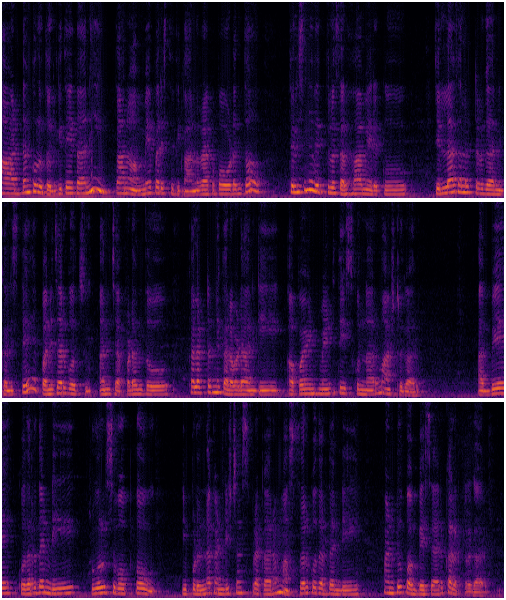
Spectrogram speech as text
ఆ అడ్డంకులు తొలగితే కానీ తాను అమ్మే పరిస్థితి కానరాకపోవడంతో తెలిసిన వ్యక్తుల సలహా మేరకు జిల్లా కలెక్టర్ గారిని కలిస్తే పని జరగవచ్చు అని చెప్పడంతో కలెక్టర్ని కలవడానికి అపాయింట్మెంట్ తీసుకున్నారు మాస్టర్ గారు. అబ్బే కుదరదండి. రూల్స్ ఒప్పుకోవు. ఇప్పుడున్న కండిషన్స్ ప్రకారం అస్సలు కుదరదండి అంటూ పంపేశారు కలెక్టర్ గారు.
